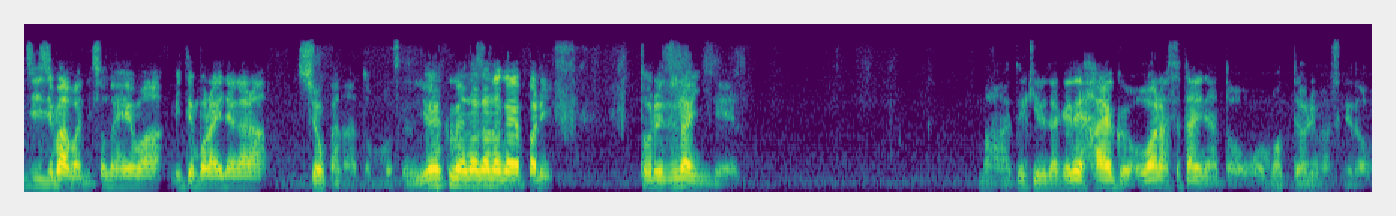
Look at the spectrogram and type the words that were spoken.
じいじばあばにその辺は見てもらいながらしようかなと思うんですけど、予約がなかなかやっぱり取れづらいんで、まあ、できるだけね、早く終わらせたいなと思っておりますけど。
